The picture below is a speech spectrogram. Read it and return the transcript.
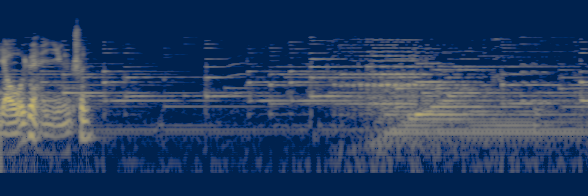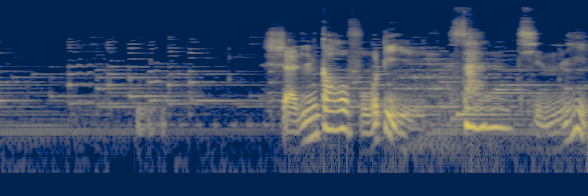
游苑迎春》。神高福地三秦意，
